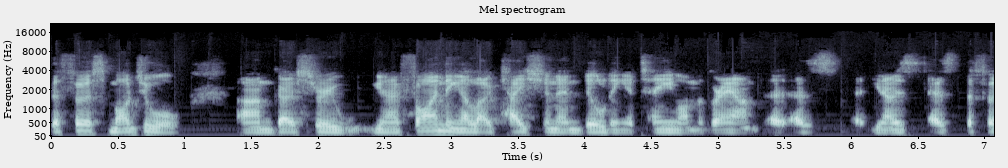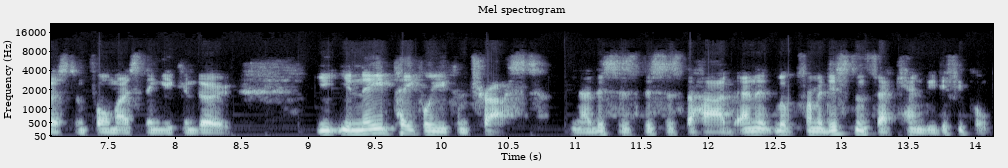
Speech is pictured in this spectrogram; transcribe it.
the first module um, goes through you know finding a location and building a team on the ground as you know as, as the first and foremost thing you can do. You, you, need people you can trust. You know this is this is the hard and it look from a distance that can be difficult,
